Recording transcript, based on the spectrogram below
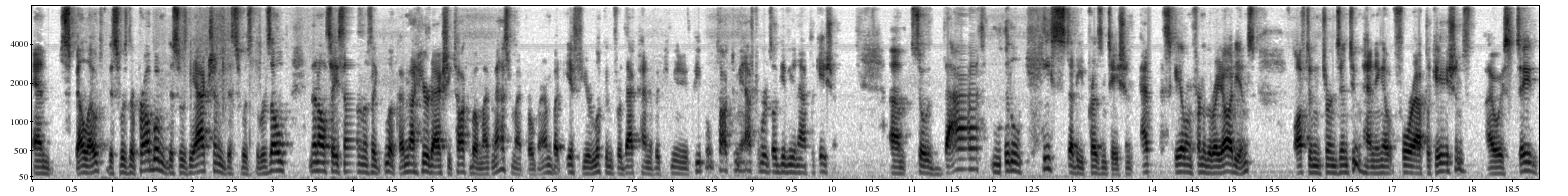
and spell out this was their problem, this was the action, this was the result. And then I'll say something that's like, look, I'm not here to actually talk about my mastermind program, but if you're looking for that kind of a community of people, talk to me afterwards. I'll give you an application. Um, so that little case study presentation at scale in front of the right audience often turns into handing out four applications. I always say,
